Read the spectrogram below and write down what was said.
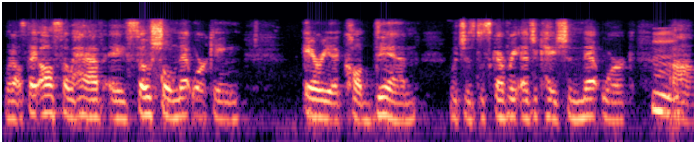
what else? They also have a social networking area called DEN, which is Discovery Education Network, uh,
